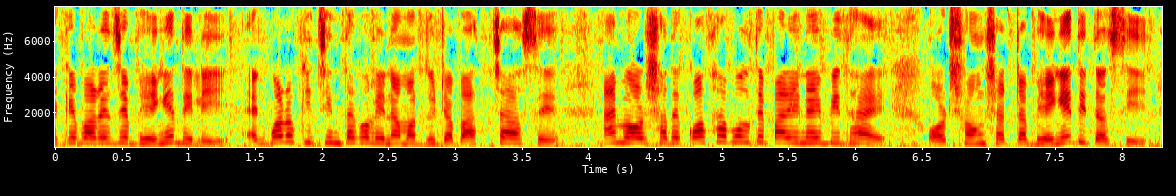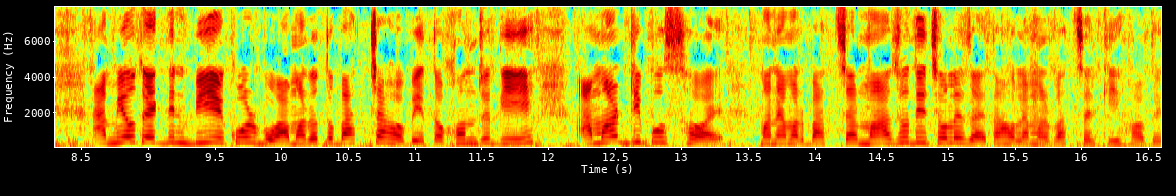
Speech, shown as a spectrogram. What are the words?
একেবারে যে ভেঙে দিলি, একবারও কি চিন্তা করলি না আমার দুইটা বাচ্চা আছে, আমি ওর সাথে কথা বলতে পারি নাই বিধায়, ওর সংসারটা ভেঙে দিতাছি। আমিও তো একদিন বিয়ে করব, আমারও তো বাচ্চা হবে, তখন যদি আমার ডিপোজ হয় মানে আমার বাচ্চার মা যদি চলে যায়, তাহলে আমার বাচ্চার কি হবে?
